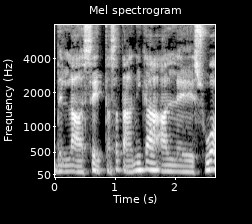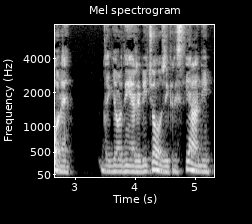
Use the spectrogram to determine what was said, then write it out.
della setta satanica alle suore degli ordini religiosi cristiani,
